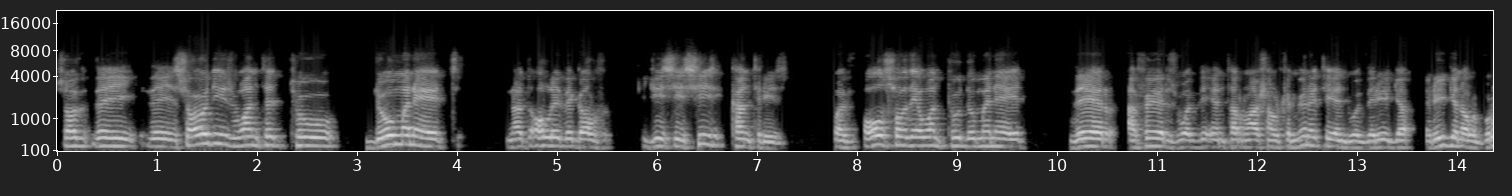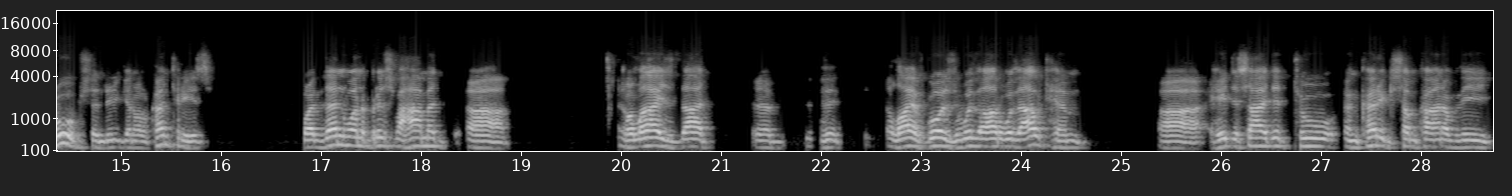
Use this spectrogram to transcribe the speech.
So the, the Saudis wanted to dominate not only the Gulf GCC countries, but also they want to dominate their affairs with the international community and with the reg regional groups and regional countries. But then when Prince Mohammed uh, realized that uh, the life goes with or without him, uh, he decided to encourage some kind of the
